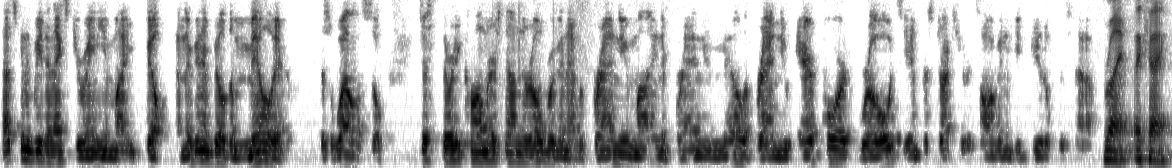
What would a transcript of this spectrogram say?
that's going to be the next uranium mine built and they're going to build a mill there as well. So just 30 kilometers down the road, we're going to have a brand new mine, a brand new mill, a brand new airport, roads, infrastructure. It's all going to be beautifully set up. Right. Okay.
